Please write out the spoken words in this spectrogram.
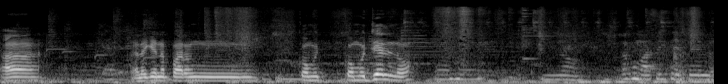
Ah, nalagyan ng parang como, como gel, no? No, es como aceite de pelo.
